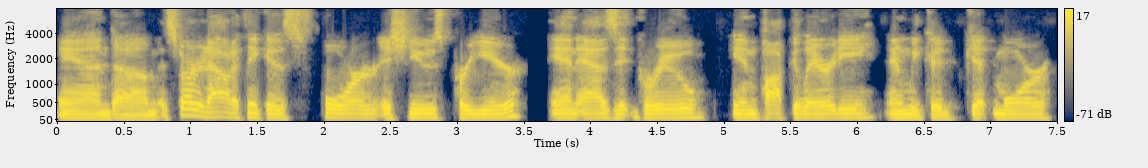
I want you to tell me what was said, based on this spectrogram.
And um, it started out, I think, as four issues per year. And as it grew in popularity and we could get more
